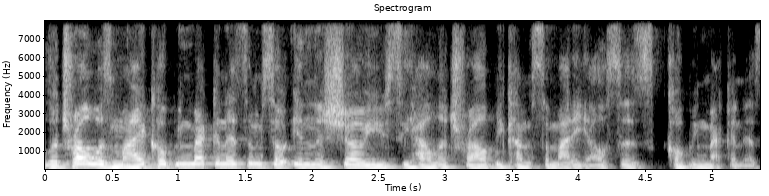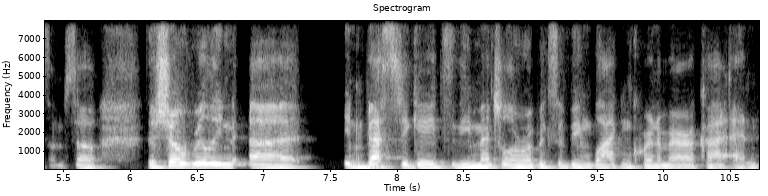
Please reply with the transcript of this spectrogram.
Latrell was my coping mechanism. So in the show, you see how Latrell becomes somebody else's coping mechanism. So the show really uh, investigates the mental aerobics of being black and queer in america and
